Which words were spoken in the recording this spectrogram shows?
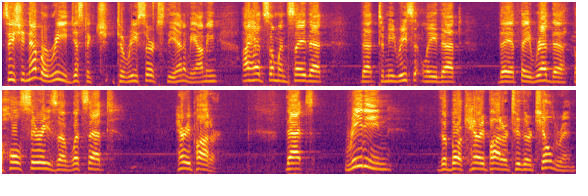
So you should never read just to, to research the enemy. I mean, I had someone say that, that to me recently that they, if they read the, the whole series of what's that, Harry Potter, that reading the book Harry Potter to their children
